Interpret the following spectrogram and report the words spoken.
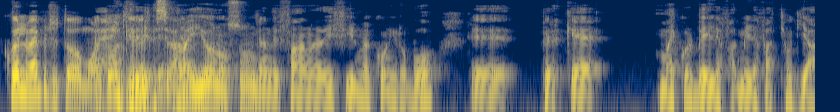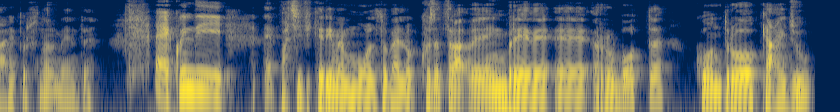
quello mi è piaciuto molto, Eh, molto. Ah, io non sono un grande fan dei film con i robot eh, perché Michael Bay fa- me li ha fatti odiare personalmente. Eh, quindi Eh, Pacific Rim è molto bello. Cosa tra, eh, in breve, eh, robot contro kaiju,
